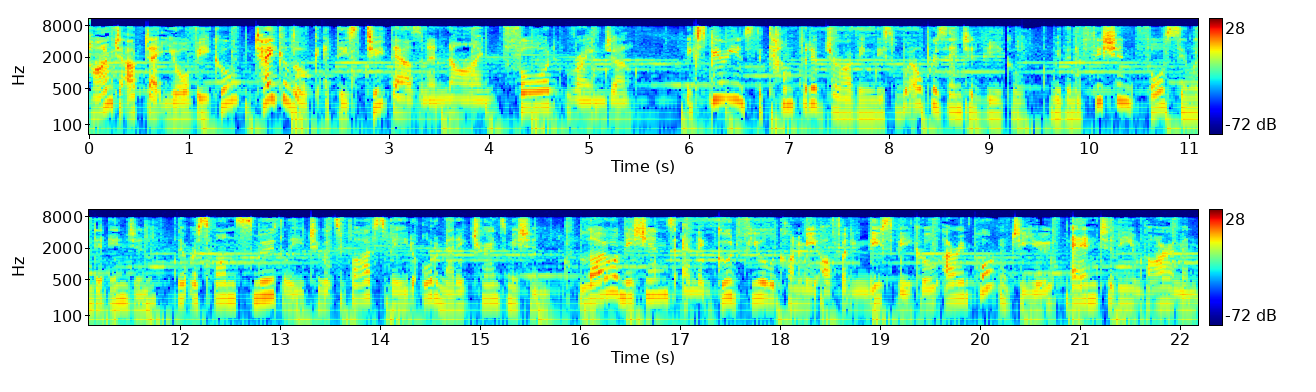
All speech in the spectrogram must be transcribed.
Time to update your vehicle? Take a look at this 2009 Ford Ranger. Experience the comfort of driving this well-presented vehicle with an efficient four-cylinder engine that responds smoothly to its five-speed automatic transmission. Low emissions and the good fuel economy offered in this vehicle are important to you and to the environment.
